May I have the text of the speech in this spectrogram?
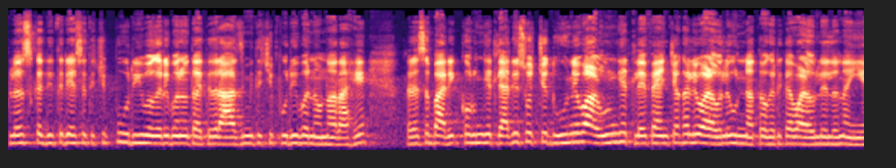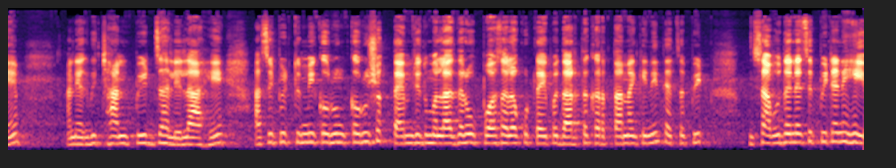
प्लस कधीतरी असं त्याची पुरी वगैरे बनवता येते. तर आज मी त्याची पुरी बनवणार आहे. तर असं बारीक करून घेतले आधी स्वच्छ धुवून वाळवून घेतलं आहे फॅनच्या खाली वाळवले उन्हात वगैरे काय वाळवलेलं नाही आहे आणि अगदी छान पीठ झालेलं आहे. असे पीठ तुम्ही करून करू शकताय. म्हणजे तुम्हाला जर उपवासाला कुठलाही पदार्थ करताना की नाही त्याचं पीठ साबुदाण्याचं पीठ आणि हे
